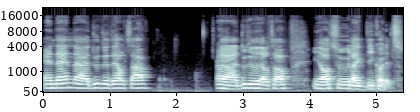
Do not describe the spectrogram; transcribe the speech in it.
and then uh, do the delta, uh, do the delta in order to like decode it.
